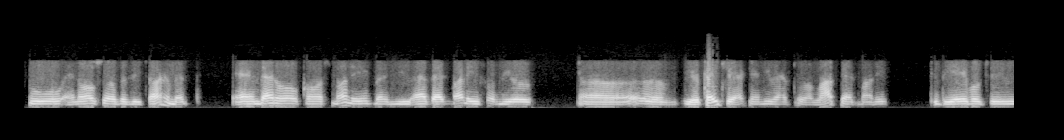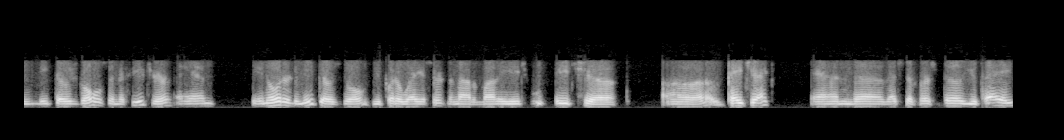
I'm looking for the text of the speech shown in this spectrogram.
school, and also the retirement. And that all costs money, but you have that money from your uh, your paycheck, and you have to allot that money to be able to meet those goals in the future. And in order to meet those goals, you put away a certain amount of money each each uh, uh, paycheck, and uh, that's the first bill you pay,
